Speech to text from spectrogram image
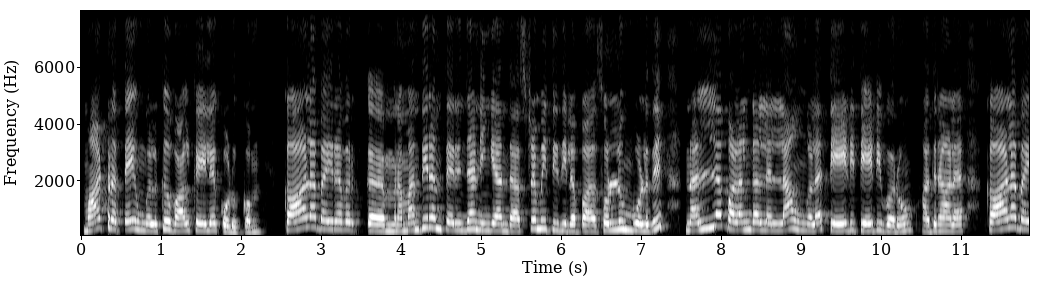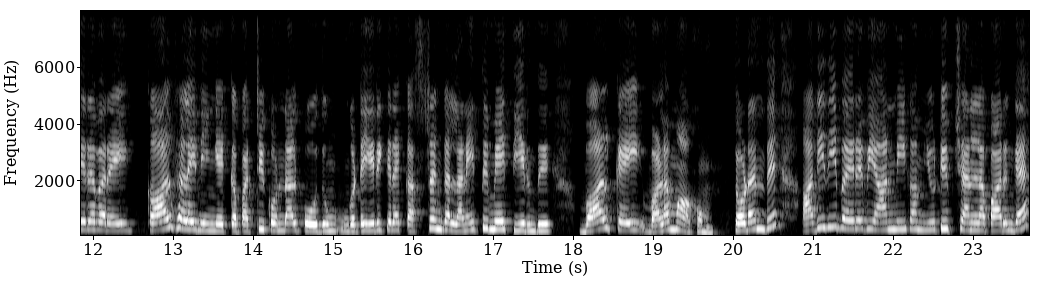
மாற்றத்தை உங்களுக்கு வாழ்க்கையிலே கொடுக்கும். கால பைரவருக்கு மந்திரம் தெரிஞ்சால் நீங்கள் அந்த அஷ்டமி திதியில் ப சொல்லும் பொழுது நல்ல பலன்கள் எல்லாம் உங்களை தேடி தேடி வரும். அதனால் கால பைரவரை கால்களை நீங்கள் பற்றி கொண்டால் போதும். உங்கள்கிட்ட இருக்கிற கஷ்டங்கள் அனைத்துமே தீர்ந்து வாழ்க்கை வளமாகும். தொடர்ந்து அதிதி பைரவி ஆன்மீகம் யூடியூப் சேனலை பாருங்கள்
